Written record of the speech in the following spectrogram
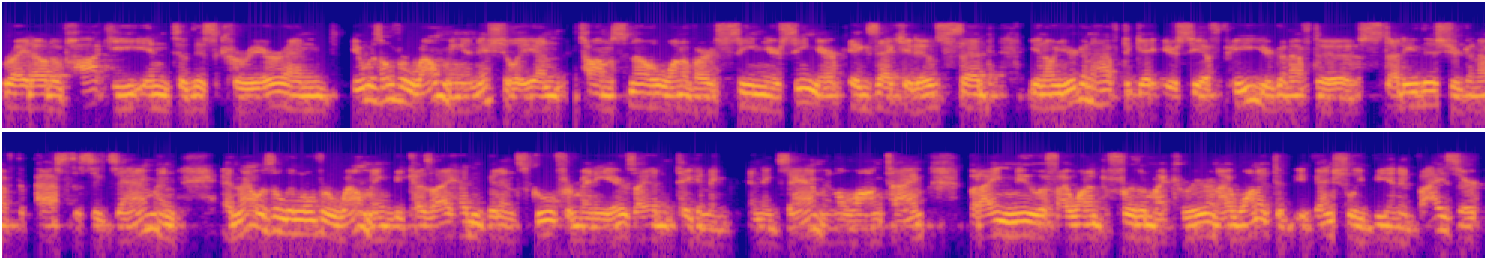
right out of hockey into this career and it was overwhelming initially. And Tom Snow, one of our senior senior executives, said, you know, you're gonna have to get your CFP, you're gonna have to study this, you're gonna have to pass this exam. And and that was a little overwhelming because I hadn't been in school for many years. I hadn't taken an, an exam in a long time, but I knew if I wanted to further my career and I wanted to eventually an advisor,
